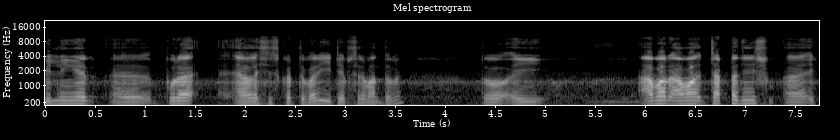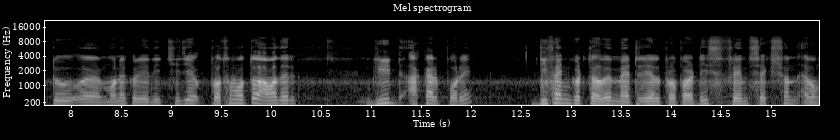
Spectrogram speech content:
বিল্ডিংয়ের পুরো অ্যানালাইসিস করতে পারি ই টেপসের মাধ্যমে। তো এই আবার আমার চারটা জিনিস একটু মনে করিয়ে দিচ্ছি যে প্রথমত আমাদের গ্রিড আঁকার পরে ডিফাইন করতে হবে ম্যাটেরিয়াল প্রপার্টিস ফ্রেম সেকশন এবং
